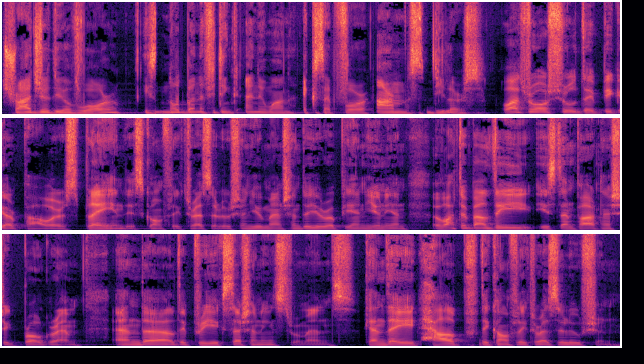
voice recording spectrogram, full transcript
tragedy of war is not benefiting anyone except for arms dealers. What role should the bigger powers play in this conflict resolution? You mentioned the European Union. What about the Eastern Partnership Program and uh, the pre accession instruments? Can they help the conflict resolution?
